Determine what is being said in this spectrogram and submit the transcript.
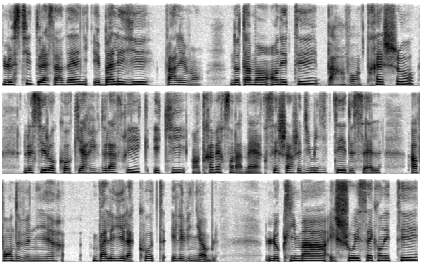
Le sud de la Sardaigne est balayé par les vents, notamment en été par un vent très chaud, le sirocco qui arrive de l'Afrique et qui, en traversant la mer, s'est chargé d'humidité et de sel avant de venir balayer la côte et les vignobles. Le climat est chaud et sec en été,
